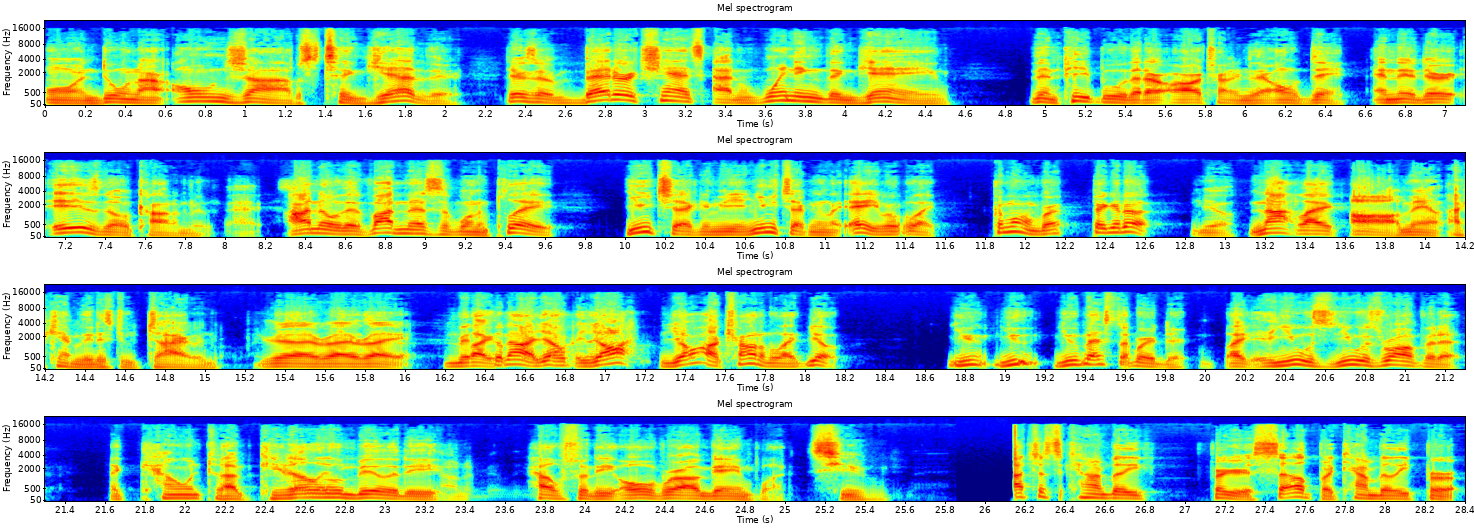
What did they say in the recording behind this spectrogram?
on doing our own jobs together, there's a better chance at winning the game than people that are all trying to do their own thing. And there, there is no accountability. I know that if I mess up on a play, you checking me and you checking me like, hey, we're like, come on, bro, pick it up. Yeah. Not like, oh man, I can't believe this dude tired. Yeah, right, right. Like, nah, y'all, y'all, y'all are accountable. Like, yo, you, you, you messed up right there. Like, and you was, you was wrong for that. accountability. Accountability helps with the overall game plan. It's huge. Not just accountability for yourself, but accountability for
